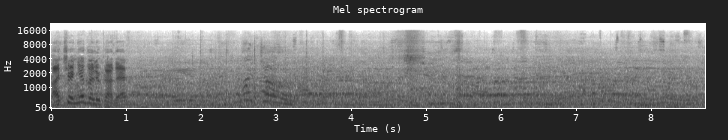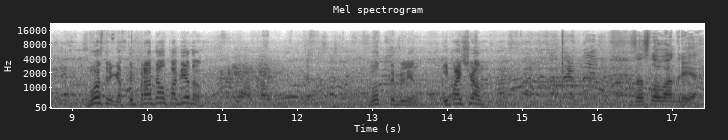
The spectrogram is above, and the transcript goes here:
А что, нет Валюка, да? Востриков, ты продал победу? Вот ты, блин. И почем? За слово Андрея.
